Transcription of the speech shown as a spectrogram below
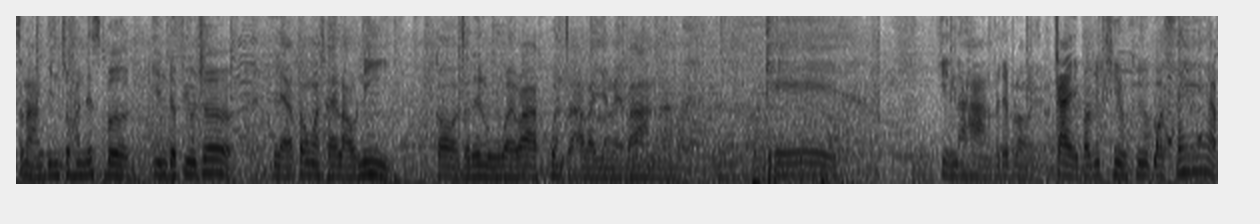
สนามบินโจฮันเนสเบิร์ก in the future แล้วต้องมาใช้เล้านี่ ก็จะได้รู้ไว้ว่าควรจะอะไรยังไงบ้างนะ โอเค กินอาหารไปเรียบร้อย ไก่บาร์บีคิวคือบอแซบ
